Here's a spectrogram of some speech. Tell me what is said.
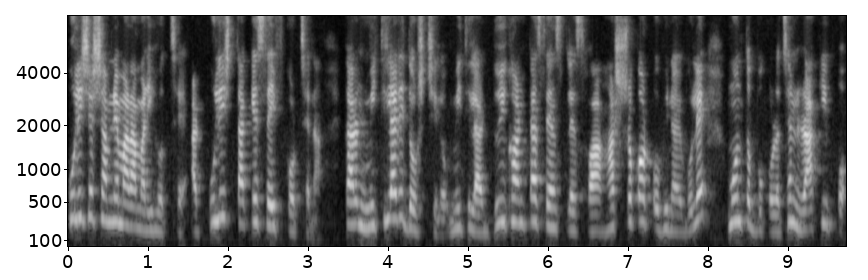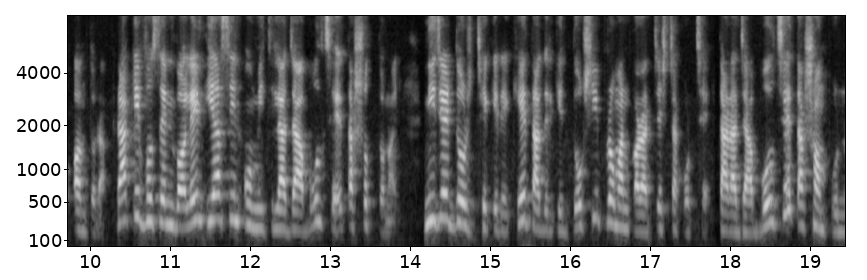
পুলিশের সামনে মারামারি হচ্ছে আর পুলিশ তাকে সেফ করছে না। কারণ মিথিলারই দোষ ছিল। মিথিলার দুই ঘণ্টা সেন্সলেস হওয়া হাস্যকর অভিনয় বলে মন্তব্য করেছেন রাকিব ও অন্তরা। রাকিব হোসেন বলেন, ইয়াসিন ও মিথিলা যা বলছে তা সত্য নয়। নিজের দোষ ঢেকে রেখে তাদেরকে দোষী প্রমাণ করার চেষ্টা করছে। তারা যা বলছে তা সম্পূর্ণ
